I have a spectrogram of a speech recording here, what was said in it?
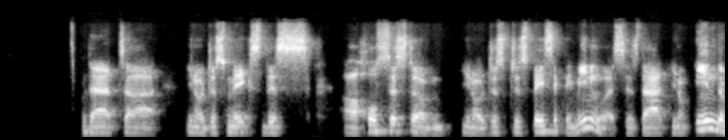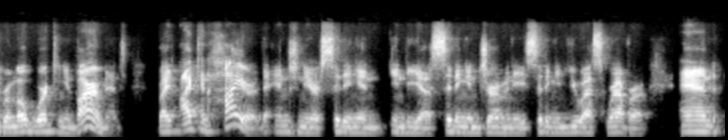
that uh, you know just makes this uh, whole system you know just just basically meaningless is that you know in the remote working environment right i can hire the engineer sitting in india sitting in germany sitting in us wherever and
